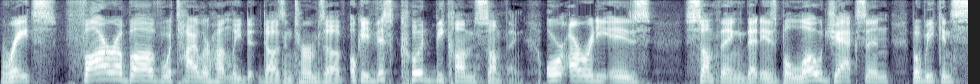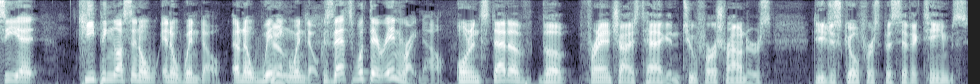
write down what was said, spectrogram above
rates far above what Tyler Huntley d- does in terms of okay, this could become something or already is something that is below Jackson, but we can see it keeping us in a in a window, in a winning Yeah. window because that's what they're in right now. Or instead of the franchise tag and two first rounders, do you just go for specific teams?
